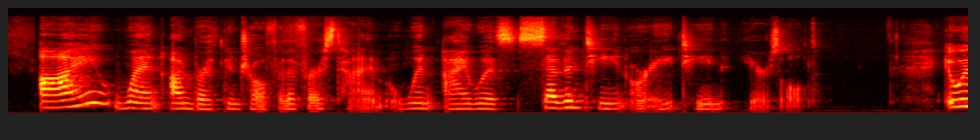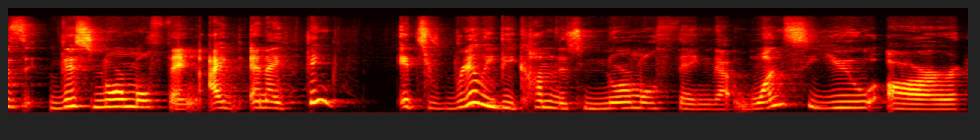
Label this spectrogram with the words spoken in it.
I went on birth control for the first time when I was 17 or 18 years old. It was this normal thing. I and I think it's really become this normal thing that once you are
